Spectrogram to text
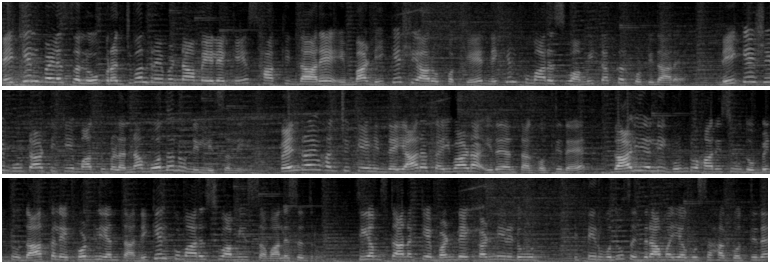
ನಿಖಿಲ್ ಬೆಳೆಸಲು ಪ್ರಜ್ವಲ್ ರೇವಣ್ಣ ಮೇಲೆ ಕೇಸ್ ಹಾಕಿದ್ದಾರೆ ಎಂಬ ಡಿಕೆಶಿ ಆರೋಪಕ್ಕೆ ನಿಖಿಲ್ ಕುಮಾರಸ್ವಾಮಿ ಟಕ್ಕರ್ ಕೊಟ್ಟಿದ್ದಾರೆ. ಡಿಕೆಶಿ ಬೂಟಾಟಿಕೆ ಮಾತುಗಳನ್ನ ಮೊದಲು ನಿಲ್ಲಿಸಲಿ. ಪೆನ್ ಡ್ರೈವ್ ಹಂಚಿಕೆ ಹಿಂದೆ ಯಾರ ಕೈವಾಡ ಇದೆ ಅಂತ ಗೊತ್ತಿದೆ. ಗಾಳಿಯಲ್ಲಿ ಗುಂಡು ಹಾರಿಸುವುದು ಬಿಟ್ಟು ದಾಖಲೆ ಕೊಡ್ಲಿ ಅಂತ ನಿಖಿಲ್ ಕುಮಾರಸ್ವಾಮಿ ಸವಾಲೆಸೆದ್ರು. ಸಿಎಂ ಸ್ಥಾನಕ್ಕೆ ಬಂಡೆ ಕಣ್ಣೀರಿಡು ಇಟ್ಟಿರುವುದು ಸಿದ್ದರಾಮಯ್ಯಗೂ ಸಹ ಗೊತ್ತಿದೆ.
